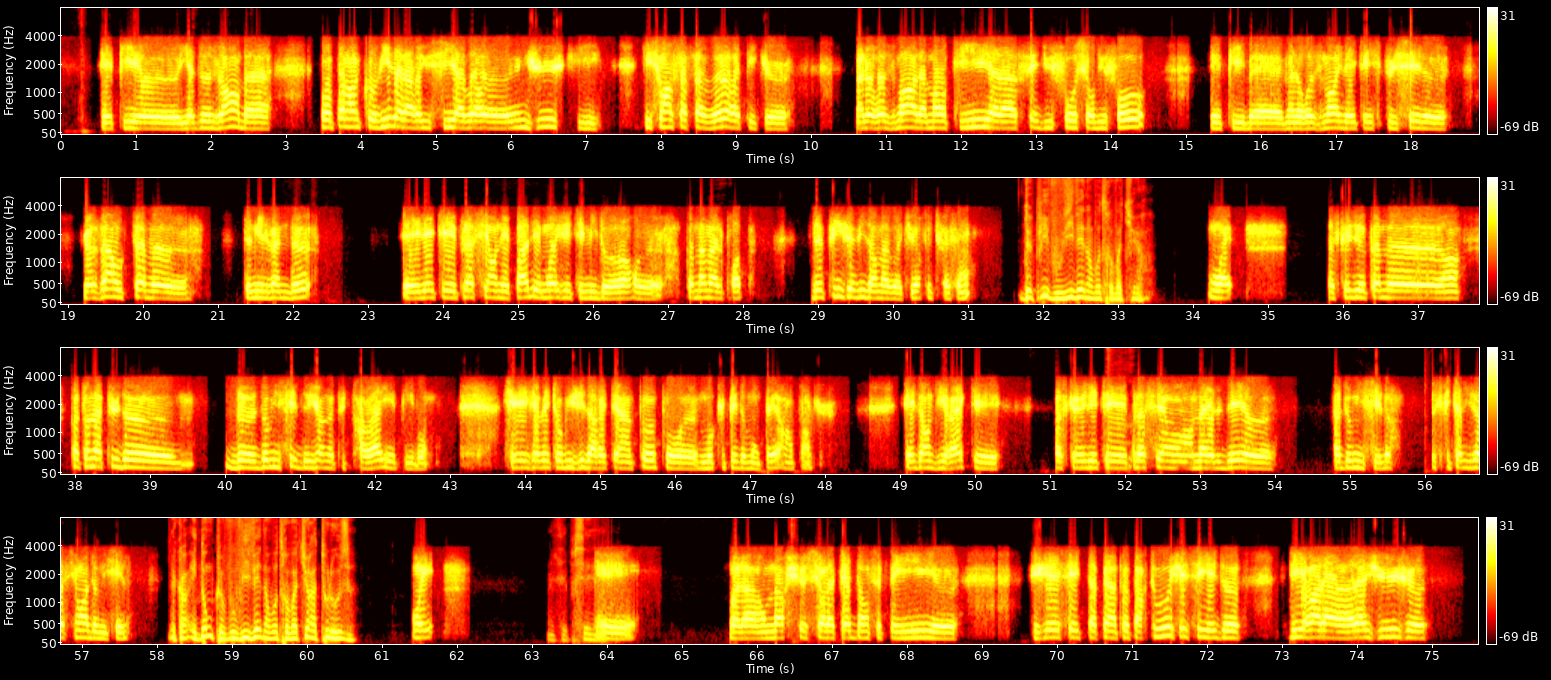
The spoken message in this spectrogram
Et puis, euh, il y a deux ans, ben, pendant le Covid, elle a réussi à avoir euh, une juge qui, soit en sa faveur et puis que malheureusement, elle a menti, elle a fait du faux sur du faux. Et puis, ben, malheureusement, il a été expulsé le, le 20 octobre 2022. Euh, et il a été placé en EHPAD et moi j'ai été mis dehors comme un malpropre. Depuis, je vis dans ma voiture, de toute façon. Depuis, vous vivez dans votre voiture? Ouais. Parce que comme euh, quand on n'a plus de, de domicile, déjà on n'a plus de travail. Et puis bon, j'avais été obligé d'arrêter un peu pour euh, m'occuper de mon père en tant qu'aidant direct. Et, parce qu'il était placé en ALD euh, à domicile, hospitalisation à domicile. D'accord. Et donc, vous vivez dans votre voiture à Toulouse Oui. Et voilà, on marche sur la tête dans ce pays. Euh, j'ai essayé de taper un peu partout. J'ai essayé de dire à la, juge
